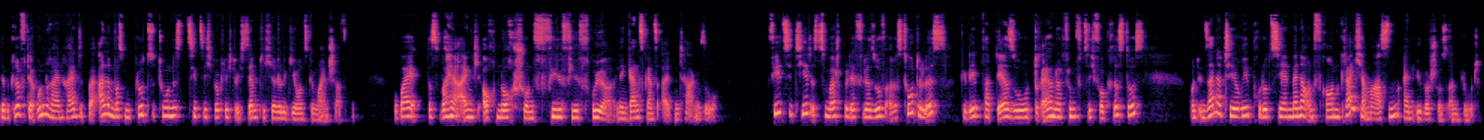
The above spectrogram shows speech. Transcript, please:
Der Begriff der Unreinheit bei allem, was mit Blut zu tun ist, zieht sich wirklich durch sämtliche Religionsgemeinschaften. Wobei, das war ja eigentlich auch noch schon viel, viel früher, in den ganz, ganz alten Tagen so. Viel zitiert ist zum Beispiel der Philosoph Aristoteles, gelebt hat der so 350 vor Christus, und in seiner Theorie produzieren Männer und Frauen gleichermaßen einen Überschuss an Blut.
